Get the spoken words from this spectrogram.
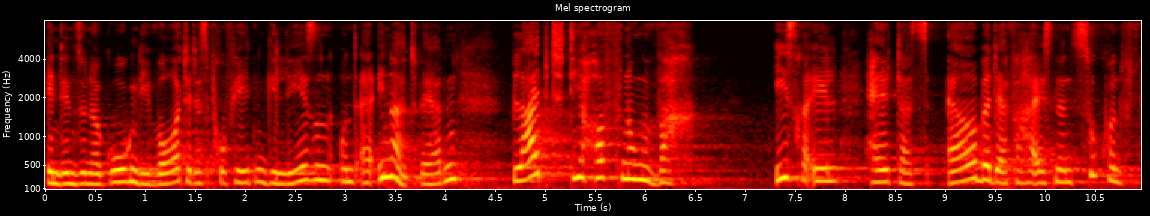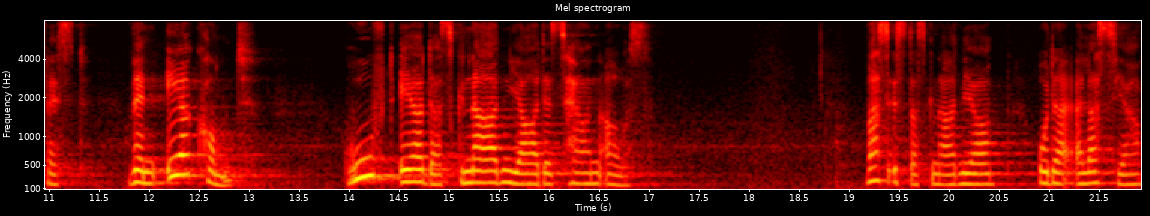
in den Synagogen die Worte des Propheten gelesen und erinnert werden, bleibt die Hoffnung wach. Israel hält das Erbe der verheißenen Zukunft fest. Wenn er kommt, ruft er das Gnadenjahr des Herrn aus. Was ist das Gnadenjahr oder Erlassjahr?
